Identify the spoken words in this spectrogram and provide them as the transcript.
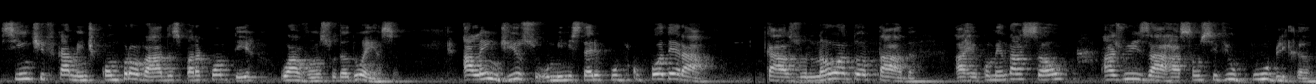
cientificamente comprovadas para conter o avanço da doença. Além disso, o Ministério Público poderá, caso não adotada a recomendação, ajuizar a ação civil pública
